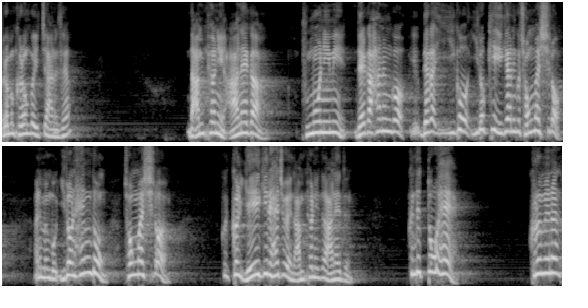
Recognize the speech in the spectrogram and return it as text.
여러분 그런 거 있지 않으세요? 남편이 아내가 부모님이 내가 하는 거 내가 이거 이렇게 얘기하는 거 정말 싫어. 아니면 뭐 이런 행동 정말 싫어요. 그, 그걸 얘기를 해줘요 남편이든 아내든. 근데 또 해. 그러면은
